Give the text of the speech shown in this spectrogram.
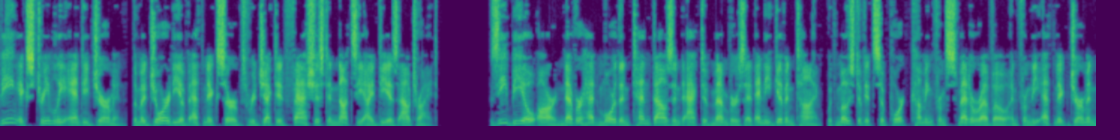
Being extremely anti-German, the majority of ethnic Serbs rejected fascist and Nazi ideas outright. ZBOR never had more than 10,000 active members at any given time, with most of its support coming from Smederevo and from the ethnic German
